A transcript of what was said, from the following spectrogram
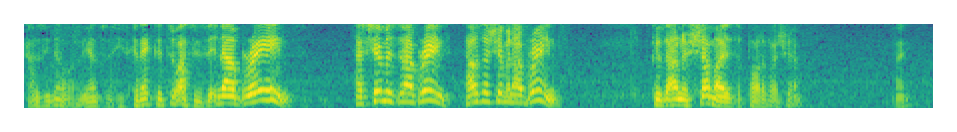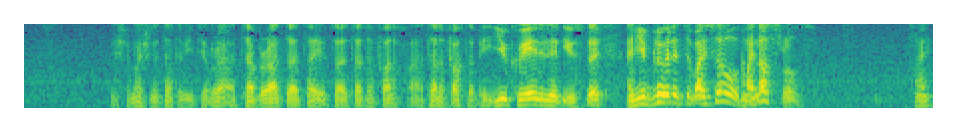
How does he know? And the answer is he's connected to us. He's in our brains. Hashem is in our brains. How is Hashem in our brains? Because our neshama is a part of Hashem. Right? You created it, you stood, and you blew it into my soul, my nostrils. Right?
